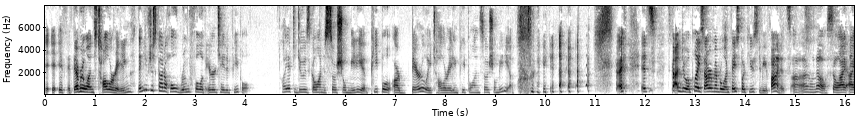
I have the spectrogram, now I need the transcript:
if, if everyone's tolerating, then you've just got a whole room full of irritated people. All you have to do is go onto social media. People are barely tolerating people on social media. right? It's it's gotten to a place. I remember when Facebook used to be fun. It's I don't know. So I, I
